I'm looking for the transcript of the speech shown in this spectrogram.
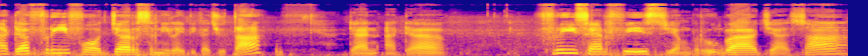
ada free voucher senilai 3 juta dan ada free service yang berupa jasa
